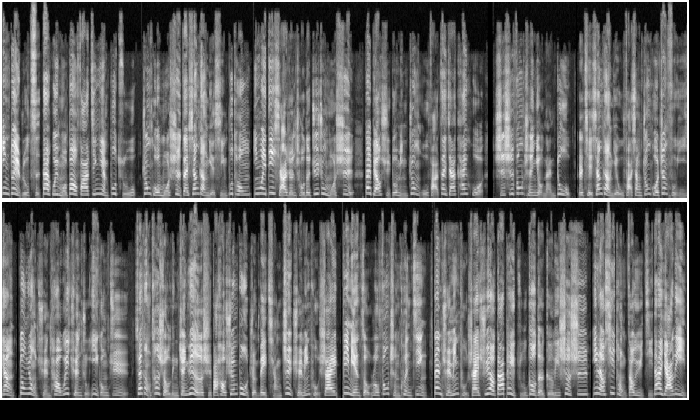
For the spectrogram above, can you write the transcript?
应对如此大规模爆发经验不足。中国模式在香港也行不通，因为地狭人稠的居住模式，代表许多民众无法在家开火。实施封城有难度，而且香港也无法像中国政府一样动用全套威权主义工具。香港特首林郑月娥十八号宣布，准备强制全民普筛，避免走入封城困境。但全民普筛需要搭配足够的隔离设施，医疗系统遭遇极大压力。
